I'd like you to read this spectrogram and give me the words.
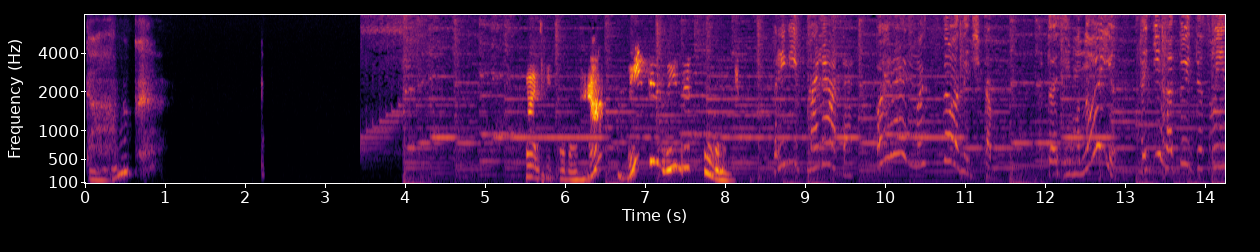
Так. Пальчикова гра Вийди, вийде сонечко. Привіт, малята! Пограємо з сонечком. Хто зі мною, тоді готуйте свої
